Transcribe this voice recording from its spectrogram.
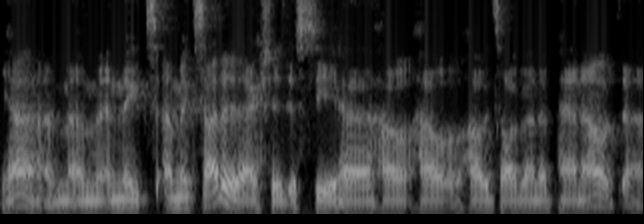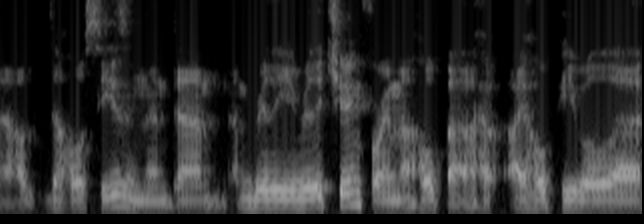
yeah, I'm, I'm, I'm, excited actually to see uh, how, how, how it's all going to pan out uh, the whole season, and um, I'm really really cheering for him. I hope uh, I hope he will uh,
